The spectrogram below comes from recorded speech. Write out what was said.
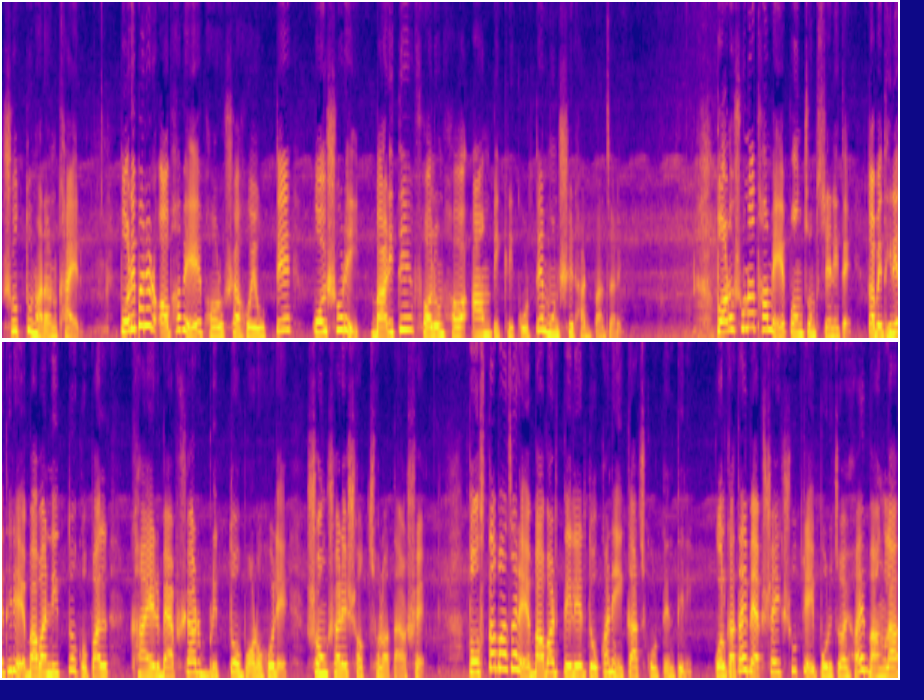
সত্যনারায়ণ খায়ের। পরিবারের অভাবে ভরসা হয়ে উঠতে কৈশোরেই বাড়িতে ফলন হওয়া আম বিক্রি করতে মুন্সিরহাট বাজারে। পড়াশোনা থামে পঞ্চম শ্রেণীতে। তবে ধীরে ধীরে বাবা নিত্য গোপাল খাঁয়ের ব্যবসার বৃত্ত বড় হলে সংসারে সচ্ছলতা আসে। পোস্তা বাজারে বাবার তেলের দোকানেই কাজ করতেন তিনি। কলকাতায় ব্যবসায়িক সূত্রে পরিচয় হয় বাংলা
